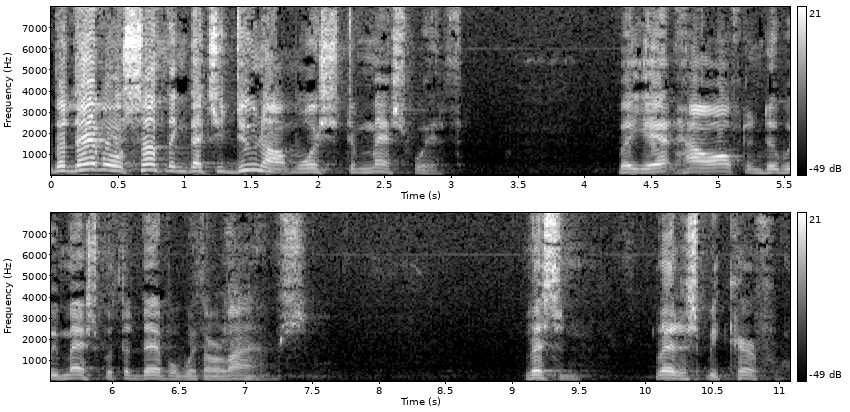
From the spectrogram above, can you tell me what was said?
The devil is something that you do not wish to mess with. But yet, how often do we mess with the devil with our lives? Listen, let us be careful.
